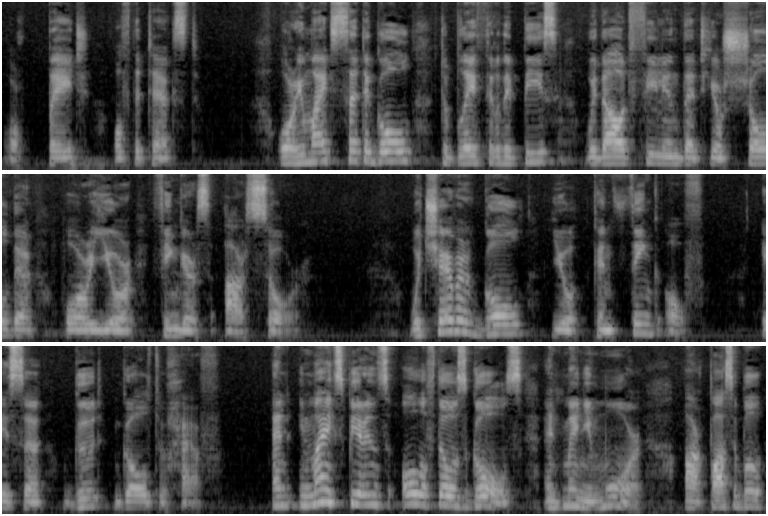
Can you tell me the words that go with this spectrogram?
or page of the text. Or you might set a goal to play through the piece without feeling that your shoulder or your fingers are sore. Whichever goal you can think of is a good goal to have. And in my experience, all of those goals and many more are possible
